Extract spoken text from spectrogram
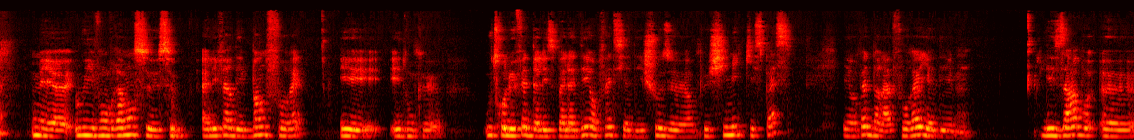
mais euh, où ils vont vraiment se, se- aller faire des bains de forêt. Et, et donc, euh, outre le fait d'aller se balader, en fait, il y a des choses euh, un peu chimiques qui se passent. Et en fait, dans la forêt, il y a des. Les arbres euh,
